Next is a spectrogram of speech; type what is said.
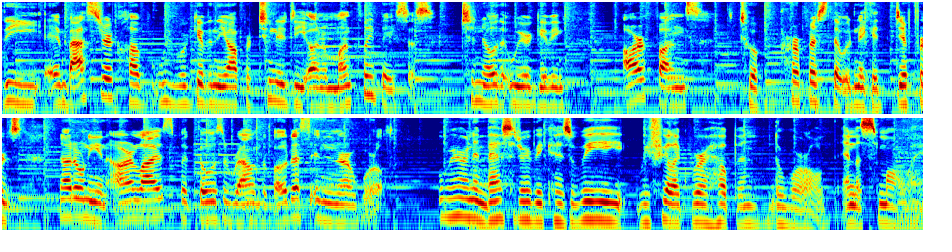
The Ambassador Club, we were given the opportunity on a monthly basis to know that we are giving our funds to a purpose that would make a difference not only in our lives but those around about us and in our world. We're an ambassador because we, we feel like we're helping the world in a small way.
